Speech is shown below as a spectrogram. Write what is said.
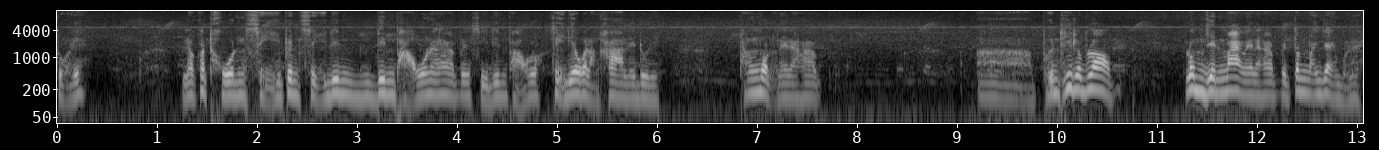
สวย แล้วก็โทนสีเป็นสีดินดินเผานะครับเป็นสีดินเผา สีเดียวกับหลังคาเลยดูดิทั้งหมดเลยนะครับ พื้นที่รอบๆ ร่มเย็นมากเลยนะครับ เป็นต้นไม้ใหญ่หมดเลย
